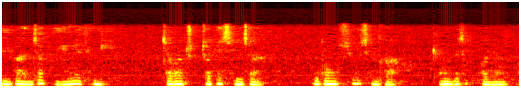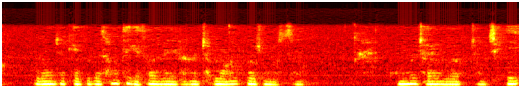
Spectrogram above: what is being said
일반적 이윤의 등기, 자본축적의 진전, 노동 수요 증가, 경제적 번영, 노동자 계급의 상태 개선이라는 전망을 보여줌으로써 곡물 자유무역 정책이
